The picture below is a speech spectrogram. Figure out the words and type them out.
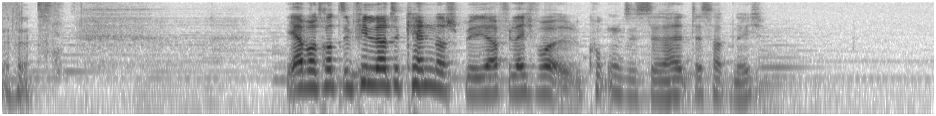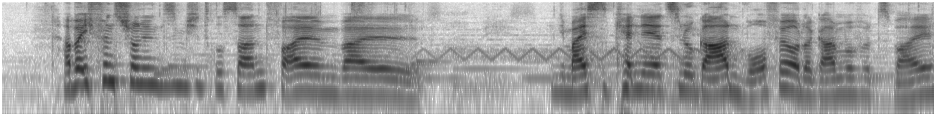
ja, aber trotzdem, viele Leute kennen das Spiel, ja, vielleicht gucken sie es halt deshalb nicht. Aber ich finde es schon ziemlich interessant, vor allem, weil die meisten kennen ja jetzt nur Garden Warfare oder Garden Warfare 2.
